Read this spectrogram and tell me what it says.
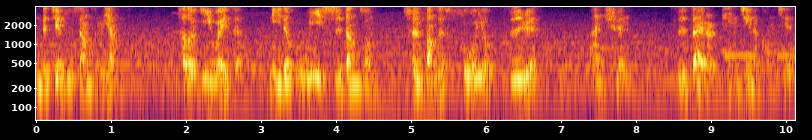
你的建筑长什么样子，它都意味着你的无意识当中存放着所有资源、安全、自在而平静的空间。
